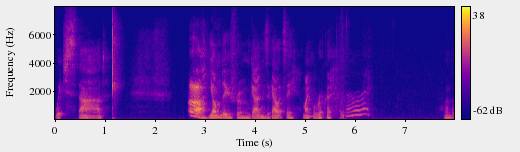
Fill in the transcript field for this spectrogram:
which starred oh, Yondu from Guardians of the Galaxy, Michael Rooker. All right. Remember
